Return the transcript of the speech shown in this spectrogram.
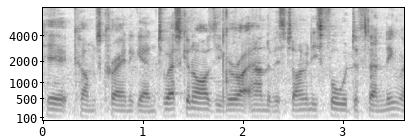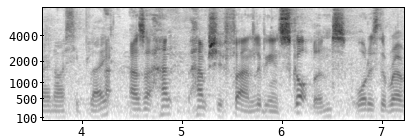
Here comes Crane again to Eskinazi, the right hander this time, and he's forward defending, very nicely played. as a Han- Hampshire fan living in Scotland, what is the re-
